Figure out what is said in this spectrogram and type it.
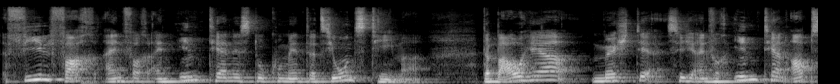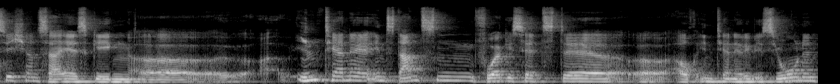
vielfach einfach ein internes Dokumentationsthema. Der Bauherr möchte sich einfach intern absichern, sei es gegen äh, interne Instanzen, Vorgesetzte, äh, auch interne Revisionen,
